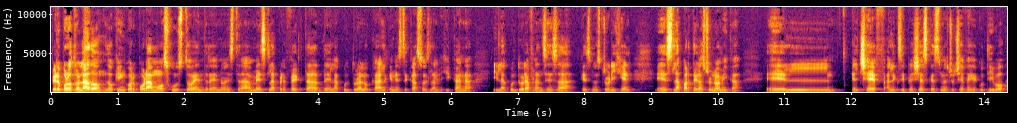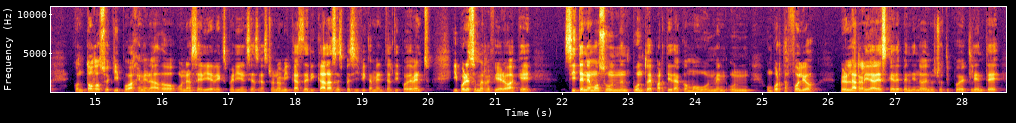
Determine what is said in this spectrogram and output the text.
Pero por otro lado, lo que incorporamos justo entre nuestra mezcla perfecta de la cultura local, que en este caso es la mexicana, y la cultura francesa, que es nuestro origen, es la parte gastronómica. El, chef Alexis Preches, que es nuestro chef ejecutivo, con todo su equipo ha generado una serie de experiencias gastronómicas dedicadas específicamente al tipo de evento. Y por eso me refiero a que sí tenemos un punto de partida como un, un portafolio, pero la realidad es que dependiendo de nuestro tipo de cliente,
